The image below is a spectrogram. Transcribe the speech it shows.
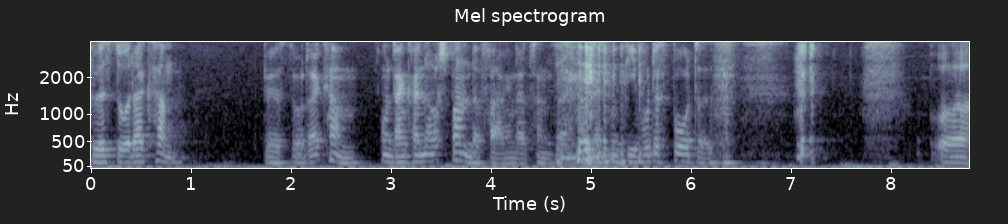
Bürste oder Kamm? Bürste oder Kamm. Und dann können auch spannende Fragen da drin sein. Am besten die, wo das Boot ist. Oh.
